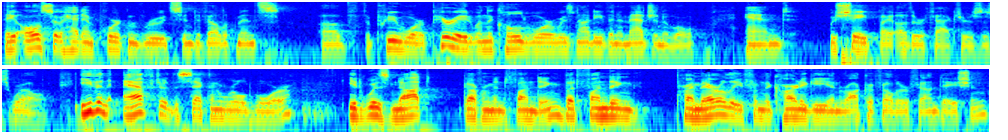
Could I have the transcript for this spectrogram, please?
they also had important roots in developments of the pre war period when the Cold War was not even imaginable and was shaped by other factors as well. Even after the Second World War, it was not government funding, but funding primarily from the Carnegie and Rockefeller Foundation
